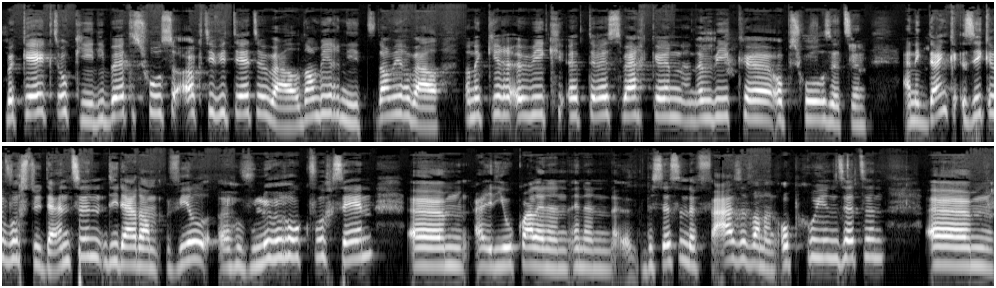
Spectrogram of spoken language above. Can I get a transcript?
bekijkt, oké, die buitenschoolse activiteiten wel, dan weer niet, dan weer wel. Dan een keer een week uh, thuiswerken, een week uh, op school zitten. En ik denk, zeker voor studenten, die daar dan veel uh, gevoeliger ook voor zijn, um, die ook wel in een, in een beslissende fase van een opgroeien zitten, um,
